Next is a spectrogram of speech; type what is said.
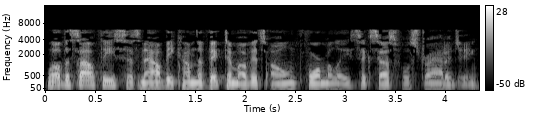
Well, the Southeast has now become the victim of its own formerly successful strategy.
